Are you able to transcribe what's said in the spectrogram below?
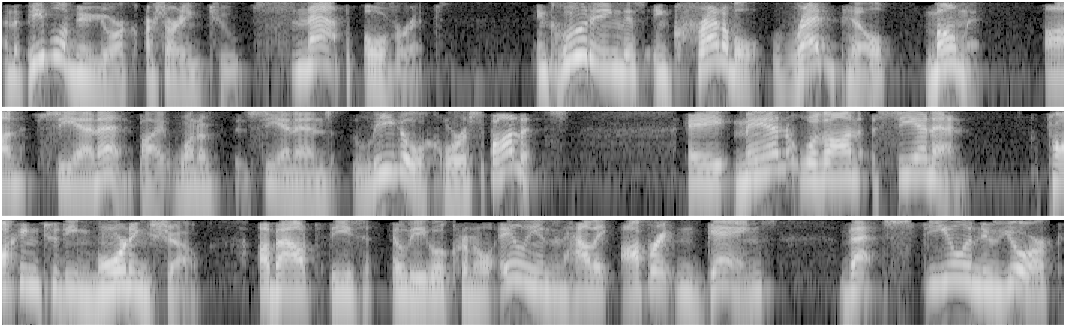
And the people of New York are starting to snap over it, including this incredible red pill moment on CNN by one of CNN's legal correspondents. A man was on CNN talking to the morning show about these illegal criminal aliens and how they operate in gangs that steal in New York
